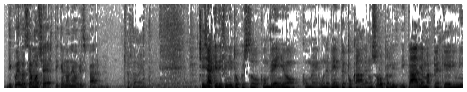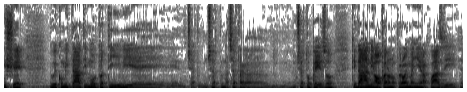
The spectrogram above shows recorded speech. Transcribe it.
Di quello siamo certi che non è un risparmio. Certamente. C'è già che definito questo convegno come un evento epocale, non solo per l'Italia, ma perché riunisce due comitati molto attivi e, certo, un, certo, una certa, un certo peso che da anni operano però in maniera quasi, eh,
